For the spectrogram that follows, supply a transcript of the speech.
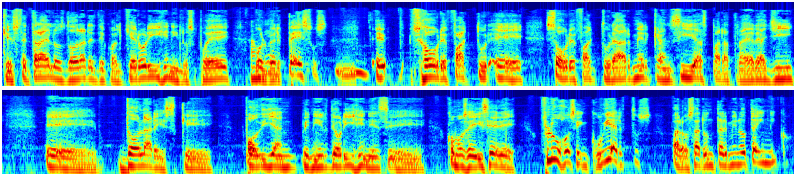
que usted trae los dólares de cualquier origen y los puede También. volver pesos, eh, sobrefactur- eh, sobrefacturar mercancías para traer allí eh, dólares que podían venir de orígenes, eh, como se dice, de flujos encubiertos, para usar un término técnico.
